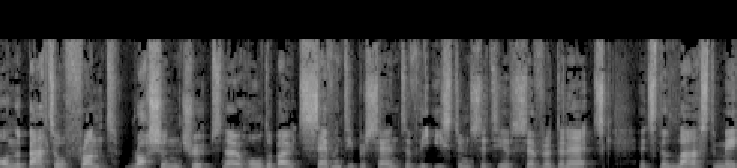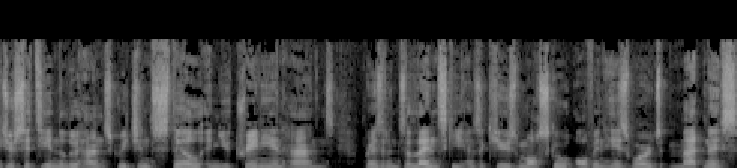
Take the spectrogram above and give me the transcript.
On the battlefront, Russian troops now hold about 70% of the eastern city of Severodonetsk. It's the last major city in the Luhansk region still in Ukrainian hands. President Zelensky has accused Moscow of, in his words, madness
